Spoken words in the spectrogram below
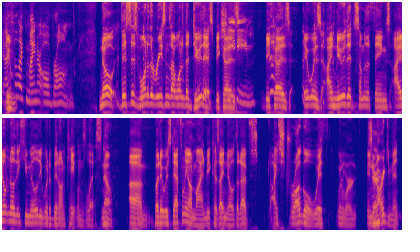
Yeah, You- I feel like mine are all wrong. No, this is one of the reasons I wanted to do this because Cheating. because it was I knew that some of the things I don't know that humility would have been on Caitlin's list. no. Um, but it was definitely on mine because I know that I've I struggle with when we're in Sure. an argument,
